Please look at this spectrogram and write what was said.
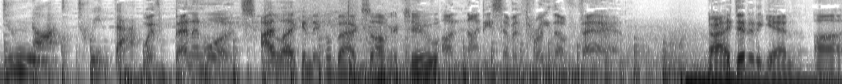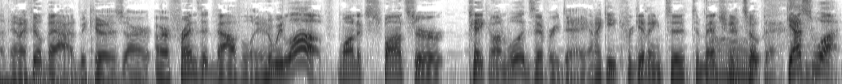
Do not tweet that. with Ben and Woods I like a Nickelback song or two. on 97.3 The Fan. All right, I did it again, uh, and I feel bad because our, our friends at Valvoline, who we love, wanted to sponsor Take on Woods every day, and I keep forgetting to, to mention it. So, guess what?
